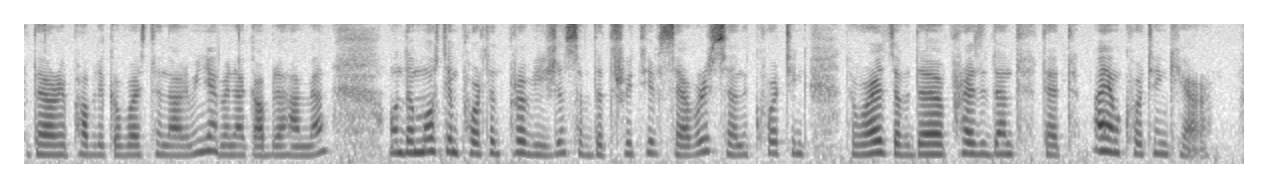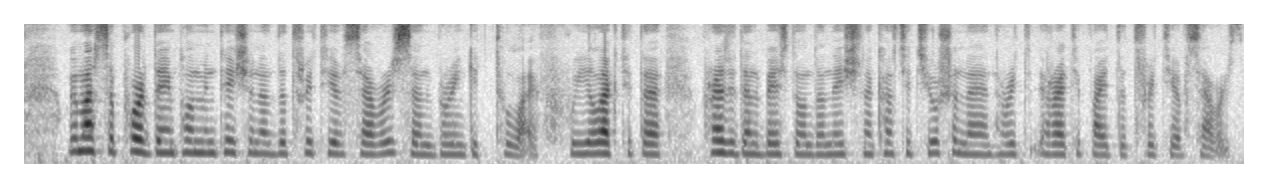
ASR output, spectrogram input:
the Republic of Western Armenia, Menak Abrahamyan, on the most important provisions of the Treaty of Sevres and quoting the words of the President that I am quoting here. We must support the implementation of the Treaty of Sevres and bring it to life. We elected a president based on the national constitution and ratified the Treaty of Sevres.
